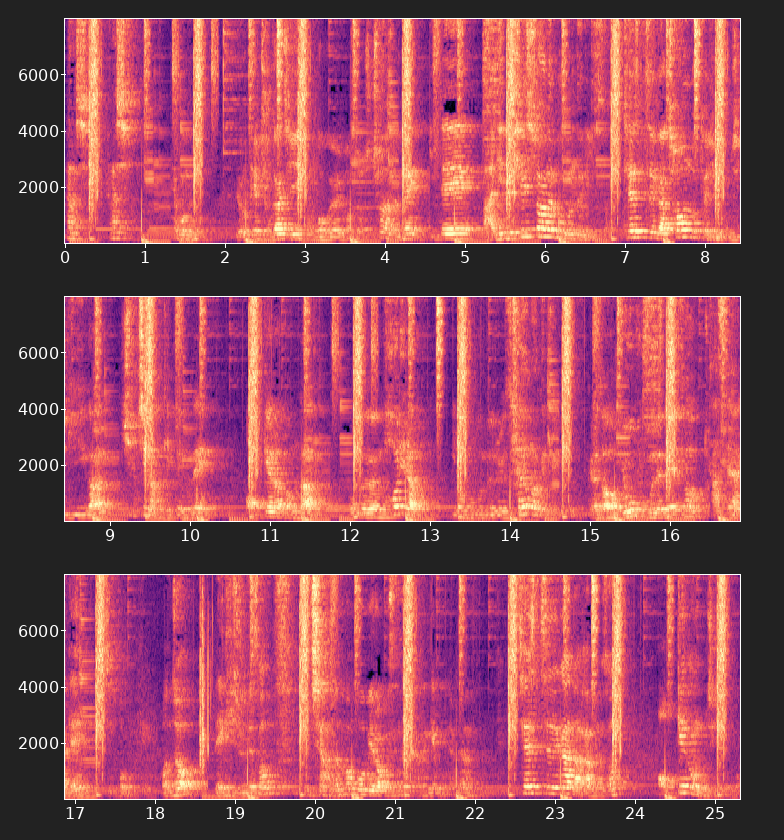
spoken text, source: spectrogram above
하나씩 하나씩 해보는 거. 이렇게 두 가지 방법을 먼저 추천하는데 이때 많이들 실수하는 부분들이 있어. 체스트가 처음부터 이제 움직이기가 쉽지가 않기 때문에 어깨라던가 혹은 허리라던가 이런 부분들을 사용하게 되거든요. 그래서 이 부분에 대해서 자세하게 짚어볼게요. 먼저 내 기준에서 좋지 않은 방법이라고 생각하는 게 뭐냐면 chest가 나가면서 어깨가 움직이는 거.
